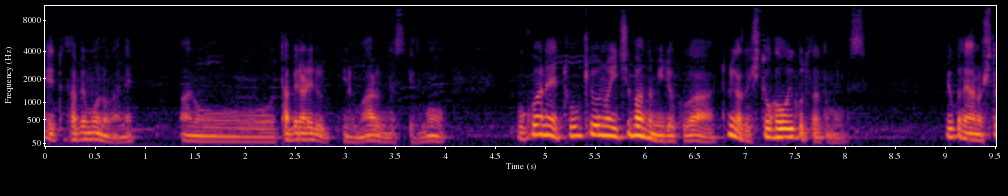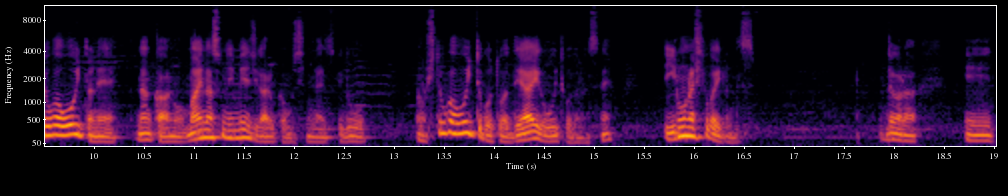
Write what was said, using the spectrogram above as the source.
えーと、食べ物がねあの食べられるっていうのもあるんですけども僕はね東京の一番の魅力はとにかく人が多いことだと思います。よくねあの人が多いとねなんかあのマイナスのイメージがあるかもしれないですけどあの人が多いってことは出会いが多いってことなんですね。でいろんな人がいるんです。だからえー、っ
